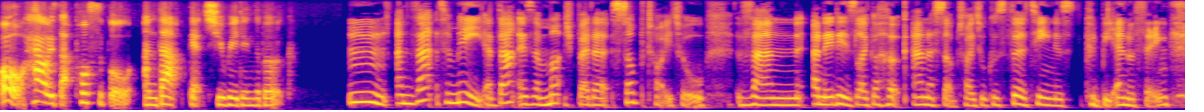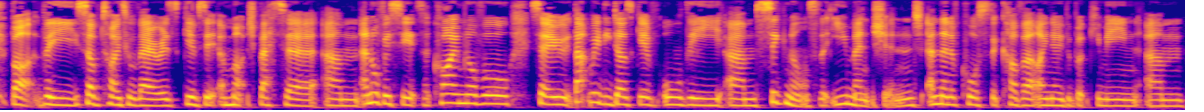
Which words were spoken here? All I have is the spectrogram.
oh, how is that possible? And that gets you reading the book. Mm, and that to me, uh, that is a much better subtitle than, and it is like a hook and a subtitle because 13 is could be anything, but the subtitle there is gives it a much better, um, and obviously it's a crime novel. So that really does give all the um, signals that you mentioned. And then, of course, the cover, I know the book you mean, um,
